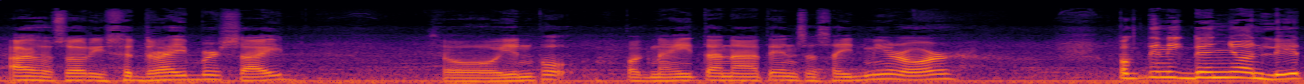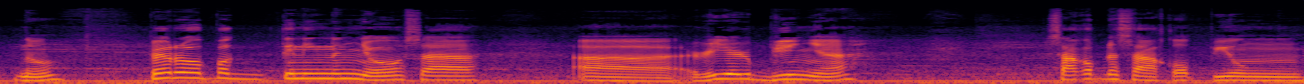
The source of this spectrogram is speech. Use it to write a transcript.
Ah sorry, sa driver side. So, yun po. Pag nakita natin sa side mirror, pag tinignan nyo, ang liit, no? Pero pag tinignan nyo sa ah, rear view niya, sakop na sakop yung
